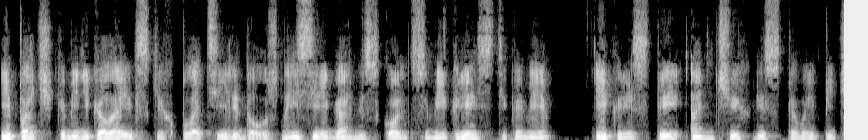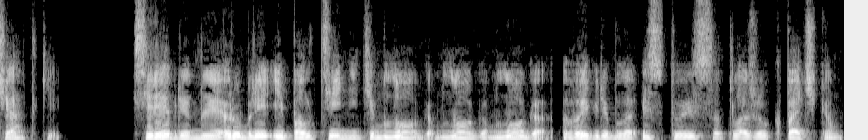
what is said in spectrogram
и пачками николаевских платили должно, и серегами с кольцами, и крестиками, и кресты анчихристовой печатки. Серебряные рубли и полтинники много, много, много выгребла из туиса, отложив к пачкам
